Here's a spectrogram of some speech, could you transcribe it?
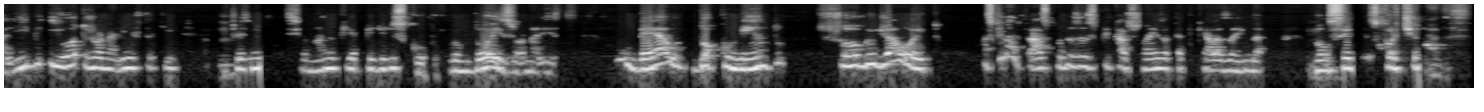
Alibe e outro jornalista que hum. fez esse nome, eu queria pedir desculpa. Foram dois jornalistas. Um belo documento sobre o dia 8, mas que não traz todas as explicações, até porque elas ainda vão ser descortinadas.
